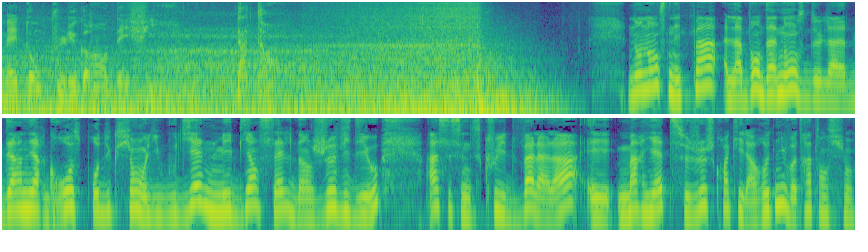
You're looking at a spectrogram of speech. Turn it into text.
Mais ton plus grand défi Non, non, ce n'est pas la bande-annonce de la dernière grosse production hollywoodienne, mais bien celle d'un jeu vidéo, Assassin's Creed Valhalla. Et Mariette, ce jeu, je crois qu'il a retenu votre attention.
